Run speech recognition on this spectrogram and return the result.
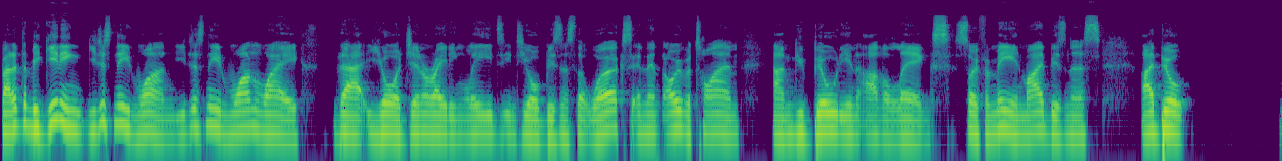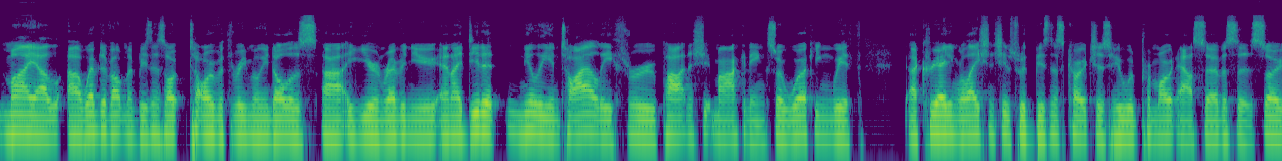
But at the beginning, you just need one. You just need one way that you're generating leads into your business that works. And then over time, um, you build in other legs. So for me in my business, I built my uh, uh, web development business to over $3 million uh, a year in revenue. And I did it nearly entirely through partnership marketing. So working with uh, creating relationships with business coaches who would promote our services. So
